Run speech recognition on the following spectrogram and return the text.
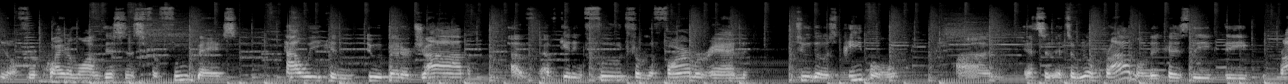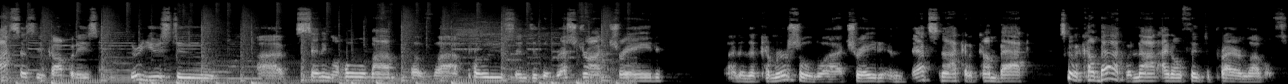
you know, for quite a long distance for food banks. How we can do a better job of, of getting food from the farmer end to those people. Uh, it's a, it's a real problem because the, the processing companies they're used to uh, sending a whole amount of uh, produce into the restaurant trade and in the commercial uh, trade, and that's not going to come back it's going to come back, but not, I don't think, to prior levels.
